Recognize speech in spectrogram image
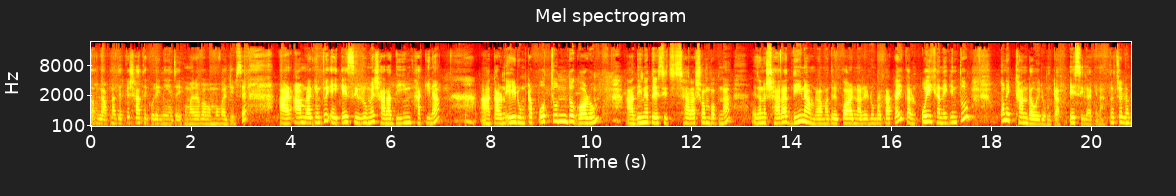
তাহলে আপনাদেরকে সাথে করে নিয়ে যাই হুমায়রার বাবা মোবাইল টিপসে। আর আমরা কিন্তু এই এসির রুমে সারা দিন থাকি না কারণ এই রুমটা প্রচণ্ড গরম। দিনে তো এসি ছাড়া সম্ভব না। এই জন্য সারা দিন আমরা আমাদের কর্নারের রুমে কাটাই, কারণ ওইখানে কিন্তু অনেক ঠান্ডা ওই রুমটা এসি লাগে না। তো চলুন।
